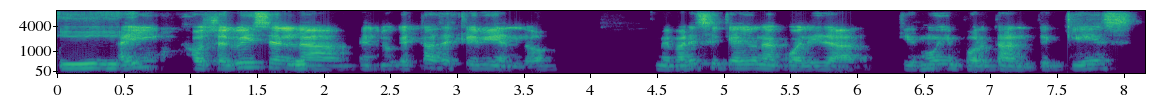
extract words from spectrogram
Y, Ahí, José Luis, en, la, en lo que estás describiendo, me parece que hay una cualidad que es muy importante, que es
